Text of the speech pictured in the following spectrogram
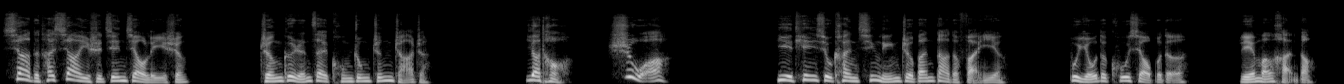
吓得他下意识尖叫了一声，整个人在空中挣扎着。丫头，是我！叶天秀看青灵这般大的反应，不由得哭笑不得，连忙喊道：“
